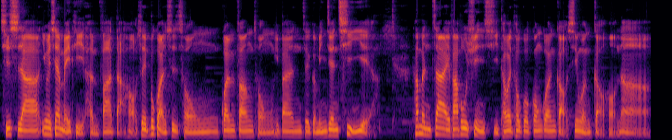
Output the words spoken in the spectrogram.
其实啊，因为现在媒体很发达哈，所以不管是从官方，从一般这个民间企业啊，他们在发布讯息，他会透过公关稿、新闻稿哈，那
